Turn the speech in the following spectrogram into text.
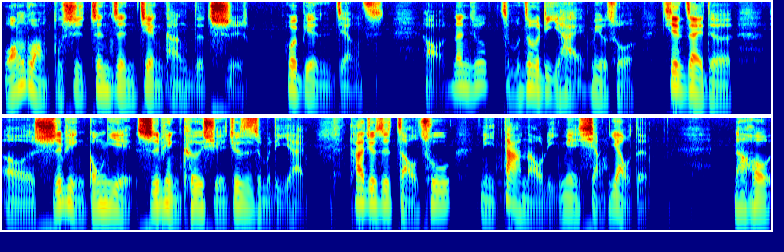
往往不是真正健康的吃，会变成这样子。好，那你说怎么这么厉害？没有错，现在的。呃，食品工业、食品科学就是这么厉害，它就是找出你大脑里面想要的，然后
